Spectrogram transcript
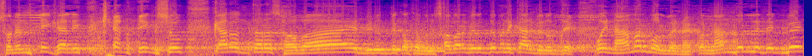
শোনেন এই গালি, কেন হিংসুক? কারণ তারা সবাই বিরুদ্ধে কথা বলে। সবার বিরুদ্ধে মানে কার বিরুদ্ধে? ওই নাম আর বলবে না। কারণ নাম বললে দেখবে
